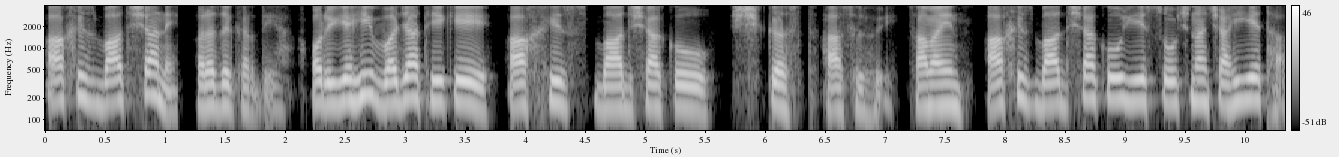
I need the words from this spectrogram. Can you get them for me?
آخذ بادشاہ نے رد کر دیا اور یہی وجہ تھی کہ آخذ بادشاہ کو شکست حاصل ہوئی۔ سامعین، آخذ بادشاہ کو یہ سوچنا چاہیے تھا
